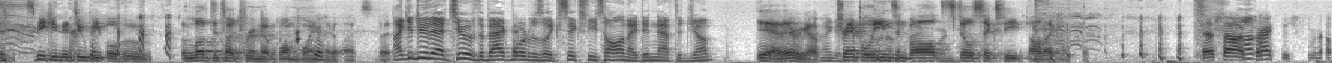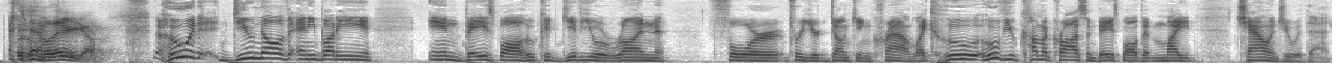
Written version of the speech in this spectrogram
speaking to two people who would love to touch rim at one point in their lives. But I could do that too if the backboard was like six feet tall and I didn't have to jump. yeah, there we go. Trampolines involved, backboard. still six feet, all that kind of stuff. That's how I Uh, practiced. When I was little. Yeah, well, there you go. Who would do you know of anybody in baseball who could give you a run for for your dunking crown? Like who who have you come across in baseball that might challenge you with that?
